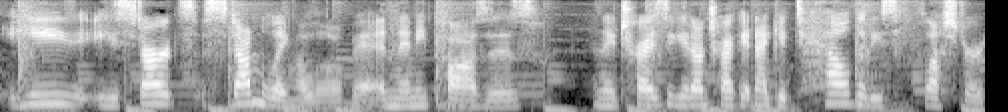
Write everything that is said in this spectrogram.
he he starts stumbling a little bit and then he pauses and he tries to get on track and i could tell that he's flustered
